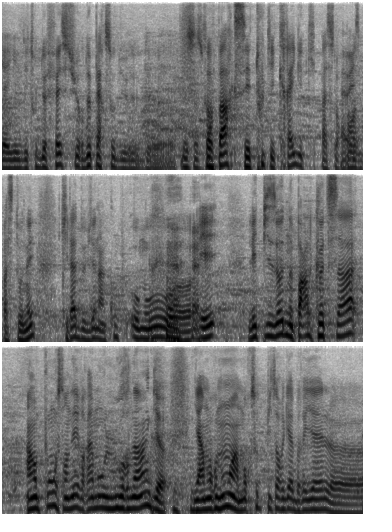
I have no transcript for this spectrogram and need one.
y a- il y a des trucs de fait sur deux persos de, De ce South Park, c'est Tweet et Craig qui passent leur Ah temps à se bastonner, qui là deviennent un couple homo. euh, et l'épisode ne parle que de ça. À un point où c'en est vraiment lourdingue. Il y a un moment, un morceau de Peter Gabriel, euh,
